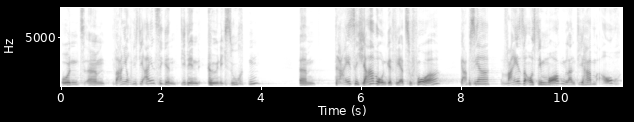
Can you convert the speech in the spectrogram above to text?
Und ähm, waren ja auch nicht die Einzigen, die den König suchten. Ähm, 30 Jahre ungefähr zuvor gab es ja Weise aus dem Morgenland, die haben auch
